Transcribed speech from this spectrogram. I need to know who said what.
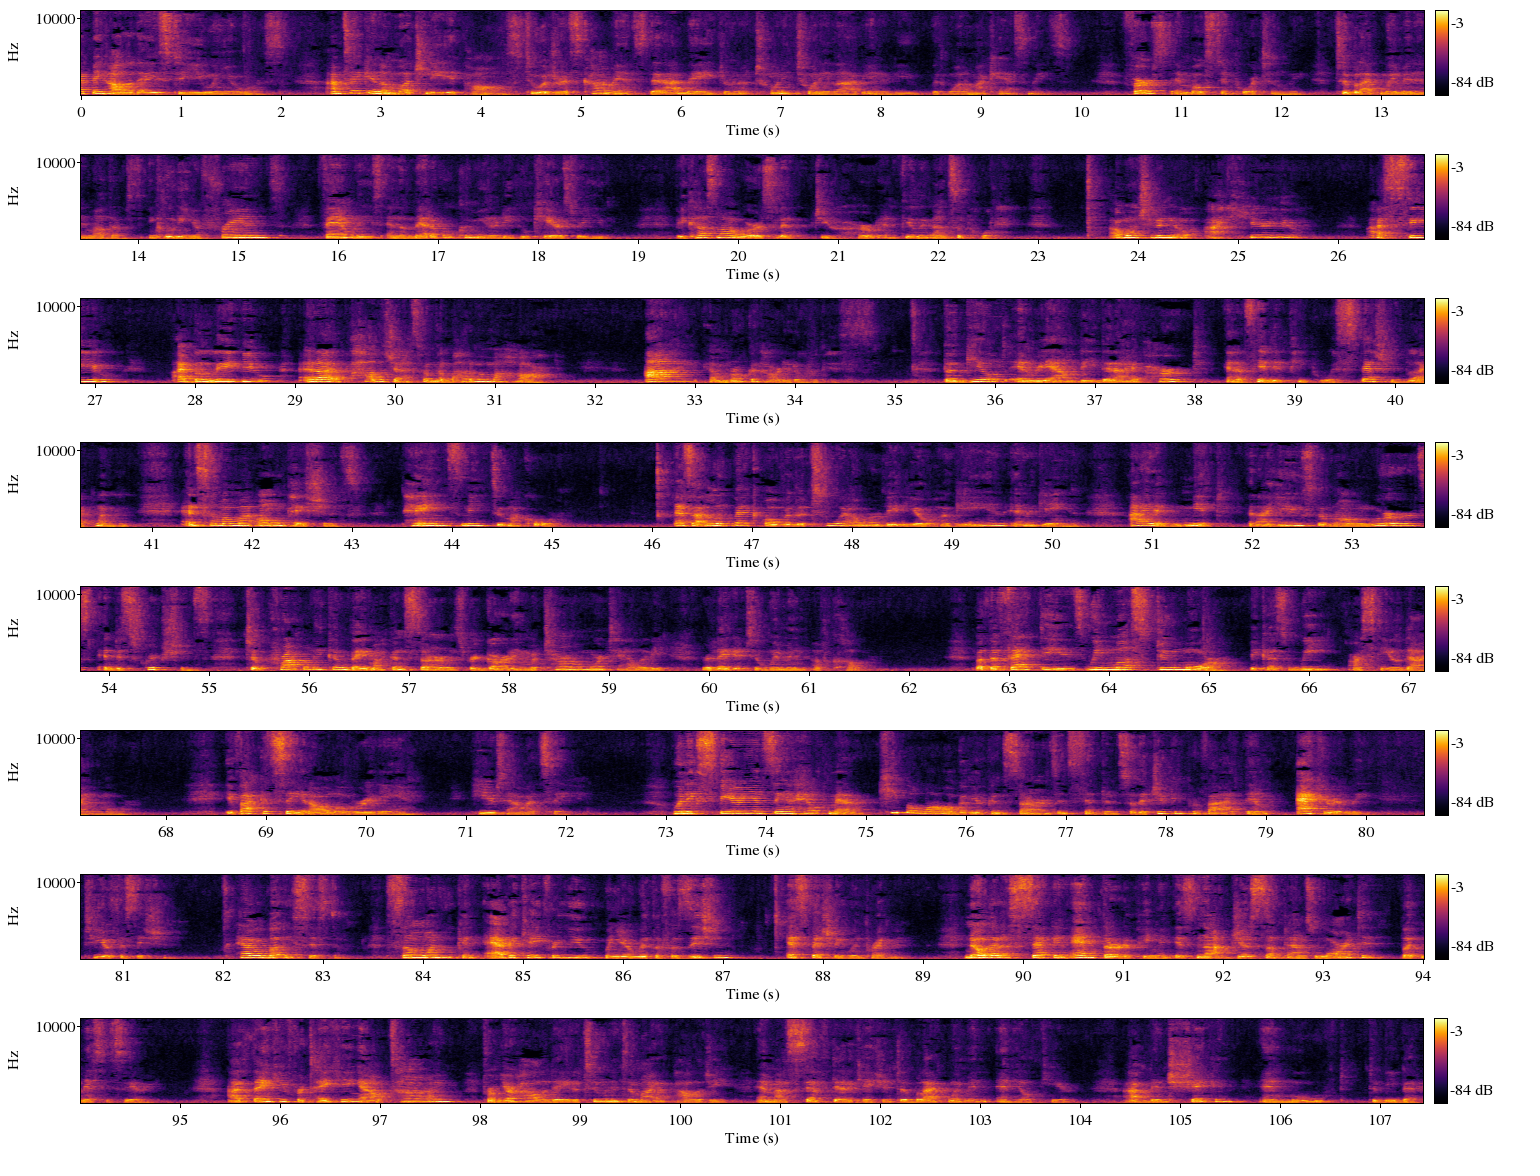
Speaker 1: Happy holidays to you and yours. I'm taking a much needed pause to address comments that I made during a 2020 live interview with one of my castmates. First and most importantly, to black women and mothers, including your friends, families, and the medical community who cares for you. Because my words left you hurt and feeling unsupported, I want you to know I hear you, I see you, I believe you, and I apologize from the bottom of my heart. I am brokenhearted over this. The guilt and reality that I have hurt and offended people, especially black women, and some of my own patients, pains me to my core. As I look back over the two hour video again and again, I admit that I used the wrong words and descriptions to properly convey my concerns regarding maternal mortality related to women of color. But the fact is, we must do more because we are still dying more. If I could say it all over again, here's how I'd say it. When experiencing a health matter, keep a log of your concerns and symptoms so that you can provide them accurately to your physician. Have a buddy system someone who can advocate for you when you're with a physician, especially when pregnant. Know that a second and third opinion is not just sometimes warranted, but necessary. I thank you for taking out time from your holiday to tune into my apology and my self dedication to Black women and healthcare. I've been shaken and moved to be better.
